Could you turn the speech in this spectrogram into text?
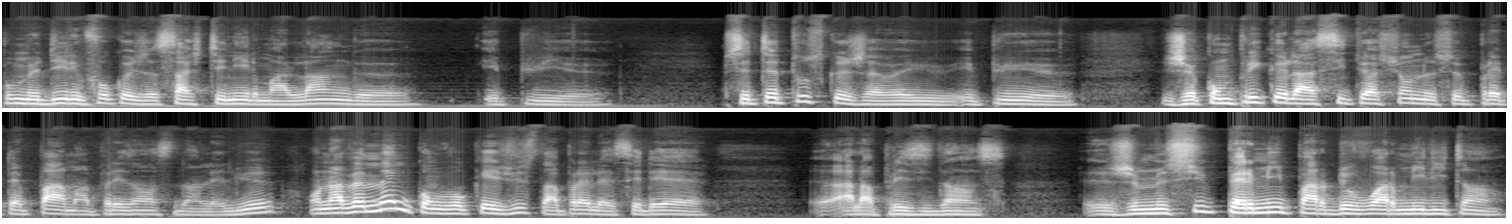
pour me dire il faut que je sache tenir ma langue et puis euh, c'était tout ce que j'avais eu. Et puis, euh, j'ai compris que la situation ne se prêtait pas à ma présence dans les lieux. On avait même convoqué juste après les CDR euh, à la présidence. Je me suis permis par devoir militant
